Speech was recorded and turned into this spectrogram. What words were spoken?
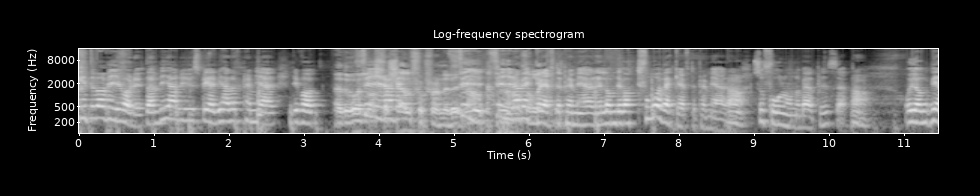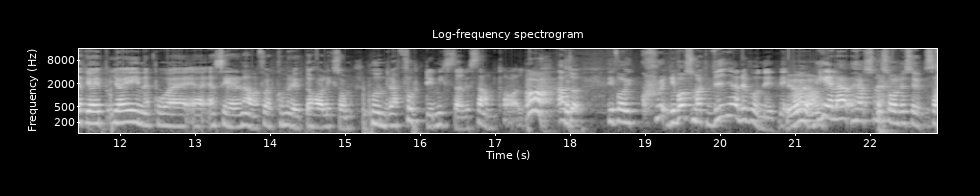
inte vad vi hörde utan vi hade ju spel, vi hade haft premiär. Det var Ja, då var fyra, liv. fy, fyra veckor efter premiären eller om det var två veckor efter premiären Ja. så får hon Nobelpriset. Ja. Och jag vet, jag är, jag är inne på eh, en serie en annan för kommer ut och har liksom 140 missade samtal. Ah! Alltså, det var ju det var som att vi hade vunnit. Vi- Ja, ja. Hela hösten såldes ut så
